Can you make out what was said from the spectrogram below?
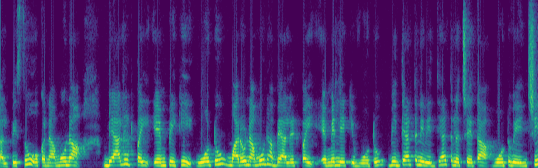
కల్పిస్తూ ఒక నమూనా బ్యాలెట్ పై ఎంపీకి ఓటు మరో నమూనా బ్యాలెట్ పై ఎమ్మెల్యేకి ఓటు విద్యార్థిని విద్యార్థుల చేత ఓటు వేయించి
